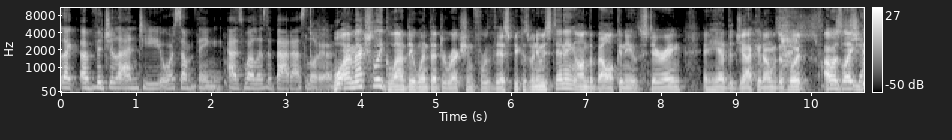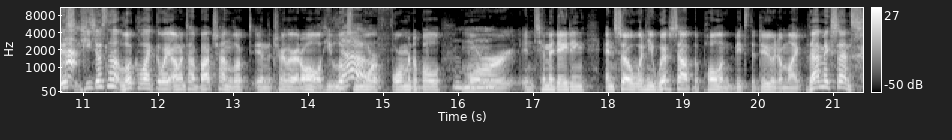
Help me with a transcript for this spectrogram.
like a vigilante or something, as well as a badass lawyer. Well, I'm actually glad they went that direction for this because when he was standing on the balcony staring and he had the jacket on with the hood, I was like, this, he does not look like the way Amitabh Bachchan looked in the trailer at all. He looks No. More formidable, mm-hmm. more intimidating. And so when he whips out the pole and beats the dude, I'm like, that makes sense.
